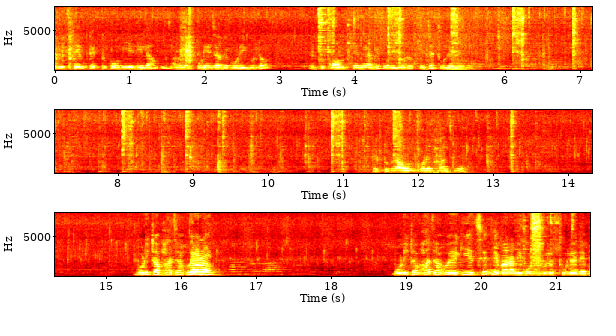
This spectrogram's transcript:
আমি ফ্লেমটা একটু কমিয়ে দিলাম নাহলে পুড়ে যাবে বড়িগুলো। একটু কম ফ্লেমে আমি বড়িগুলো ভেজে তুলে নেব। একটু ব্রাউন করে ভাজবো। বড়িটা ভাজা হয়ে বড়িটা ভাজা হয়ে গিয়েছে, এবার আমি বড়িগুলো তুলে নেব।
